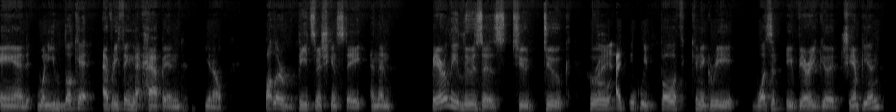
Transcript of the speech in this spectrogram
And when you look at everything that happened, you know, Butler beats Michigan State and then barely loses to Duke, who right. I think we both can agree wasn't a very good champion.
